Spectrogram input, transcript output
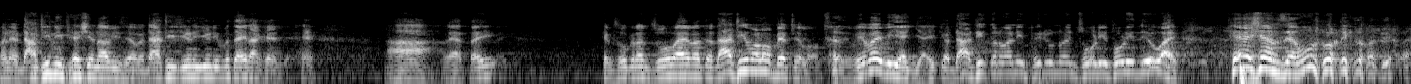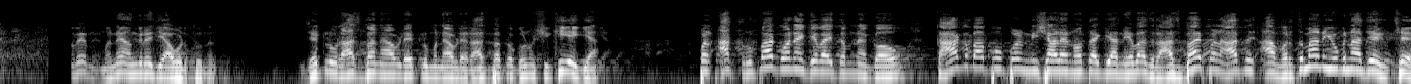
અને દાઢીની ફેશન આવી છે હવે દાઢી ઝીણી ઝીણી બધાય રાખે છે. હા હવે તઈ એક છોકરા જોવા આવ્યા તો દાઢી વાળો બેઠેલો વેવાય વૈયા ગયા. કે દાઢી કરવાની ફેર્યું નો છોડી થોડી દેવાય. ફેશન છે હું છોડી નો દેવાય. હવે મને અંગ્રેજી આવડતું નથી. જેટલું રાજભાને આવડે એટલું મને આવડે. રાજભા તો ઘણું શીખી ગયા. પણ આ કૃપા કોને કહેવાય તમને કહું? કાગ બાપુ પણ નિશાળે નહોતા ગયા ને એવા જ રાજભાઈ પણ આજ આ વર્તમાન યુગના જે છે,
